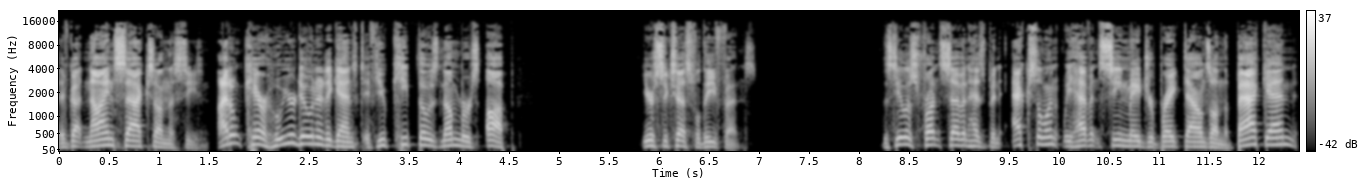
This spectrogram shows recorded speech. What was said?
They've got nine sacks on the season. I don't care who you're doing it against. If you keep those numbers up, you're successful defense. The Steelers' front seven has been excellent. We haven't seen major breakdowns on the back end.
